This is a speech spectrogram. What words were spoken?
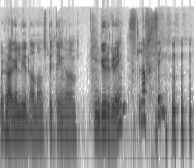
Beklager lydene av spytting og gurgling. Slafsing.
